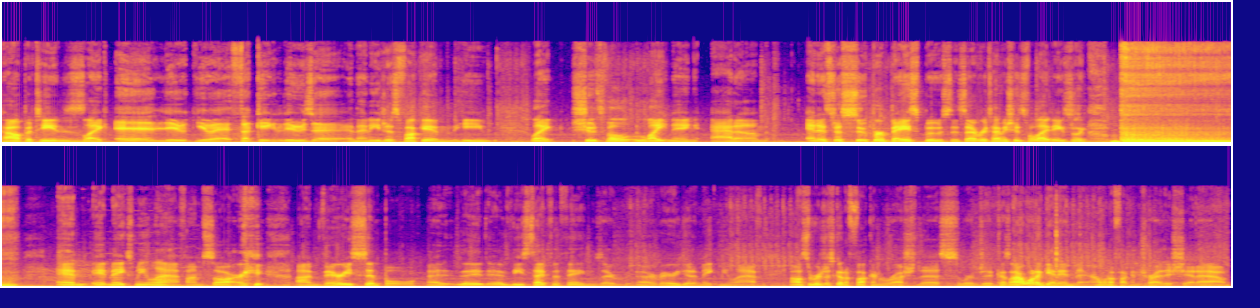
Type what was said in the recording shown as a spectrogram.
Palpatine's like, "Eh, Luke, you're a fucking loser," and then he just fucking he like shoots the lightning at him, and it's just super bass boosted. So every time he shoots the lightning, it's just like, and it makes me laugh. I'm sorry, I'm very simple. Uh, these types of things are are very good at making me laugh. Also, we're just gonna fucking rush this. We're just because I want to get in there. I want to fucking try this shit out.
